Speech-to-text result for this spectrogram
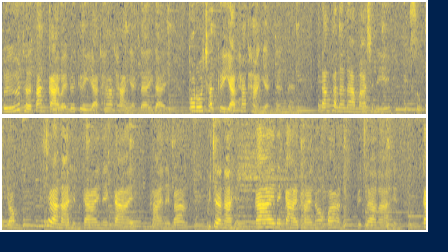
หรือเธอตั้งกายไว้ด้วยกริยาท่าทางอย่างใดๆก็รู้ชัดกริยาท่าทางอย่างนั้นๆ ดังพรรณนามาชนี้ภิกษุย่อม พิจารณาเห็นกายในกายภายในบ้าง พิจารณาเห็นกายในกายภายนอกบ้างพิจารณาเห็นก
